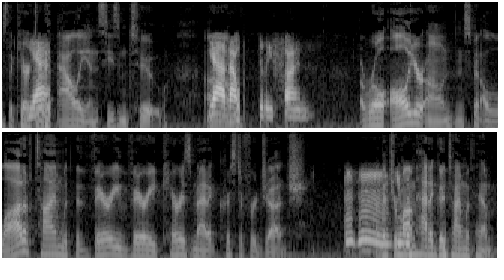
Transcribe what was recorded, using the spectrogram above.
as the character Yeah. of Allie in season two. Yeah, Um, that was really fun. A role all your own, and spent a lot of time with the very, very charismatic Christopher Judge. hmm I bet your mom had a good time with him.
